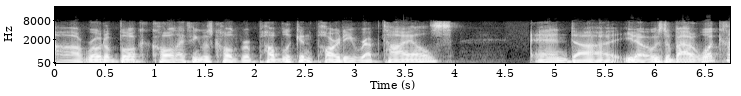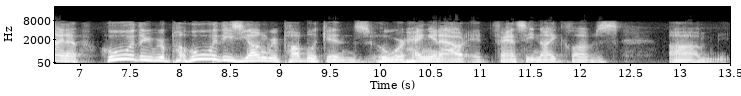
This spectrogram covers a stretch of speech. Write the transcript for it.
uh, wrote a book called I think it was called Republican Party Reptiles, and uh, you know it was about what kind of who were the who were these young Republicans who were hanging out at fancy nightclubs, um,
